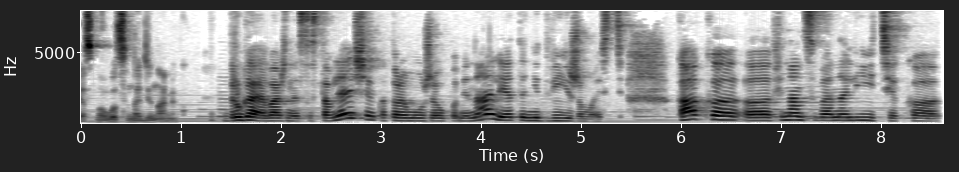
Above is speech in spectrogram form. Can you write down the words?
и основываться на динамику. Другая важная составляющая, которую мы уже упоминали, это недвижимость. Как э, финансовый аналитик, э,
